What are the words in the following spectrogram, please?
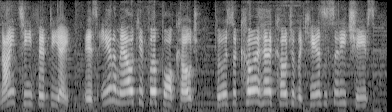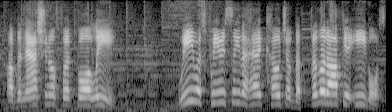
1958, is an American football coach who is the current head coach of the Kansas City Chiefs of the National Football League. Reid was previously the head coach of the Philadelphia Eagles,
